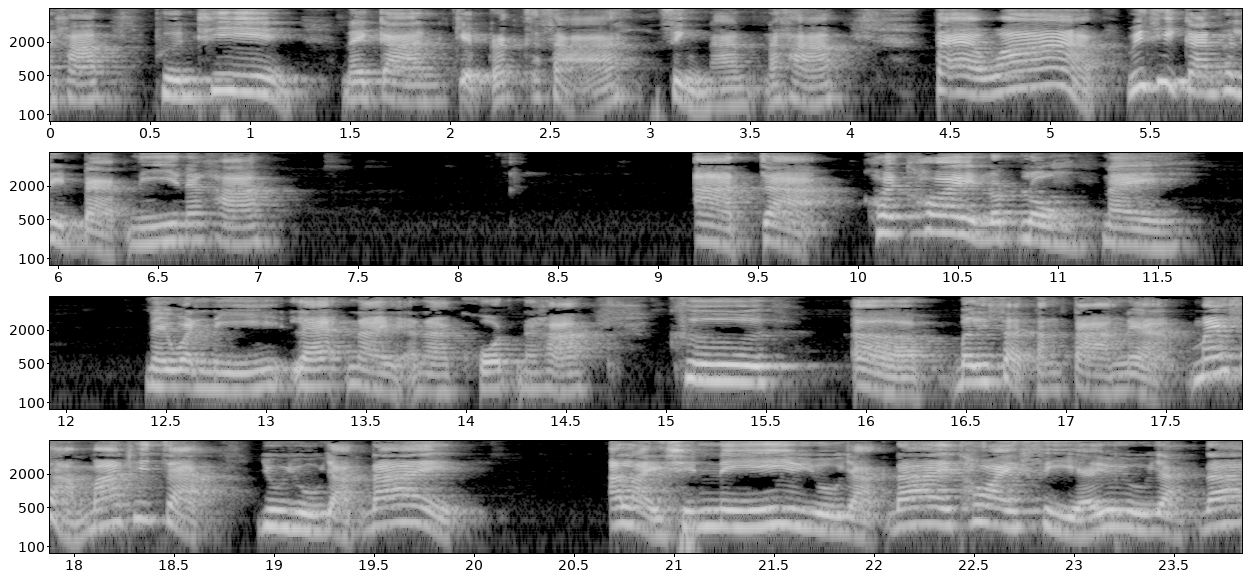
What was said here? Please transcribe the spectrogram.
นะคะ พื้นที่ในการเก็บรักษาสิ่งนั้นนะคะ แต่ว่าวิธีการผลิตแบบนี้นะคะ อาจจะค่อยๆลดลงในในวันนี้และในอนาคตนะคะ คือ บริษัทต่างๆ เนี่ยไม่สามารถที่จะอยู่ๆอยากได้อะไหล่ชิ้นนี้อยู่ๆอยากได้ถ้อยเสียอยู่ๆอยากได้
